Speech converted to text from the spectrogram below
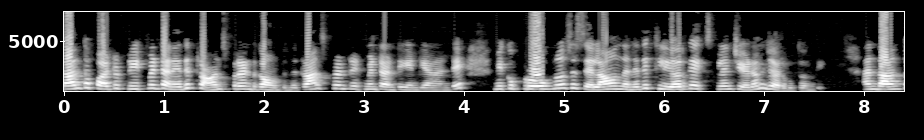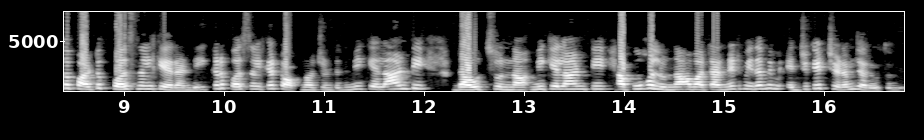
దాంతో పాటు ట్రీట్మెంట్ అనేది ట్రాన్స్పరెంట్గా ఉంటుంది. ట్రాన్స్పరెంట్ ట్రీట్మెంట్ అంటే ఏంటి అని అంటే మీకు ప్రోగ్నోసిస్ ఎలా ఉందనేది క్లియర్గా ఎక్స్ప్లెయిన్ చేయడం జరుగుతుంది. అండ్ దాంతో పాటు పర్సనల్ కేర్ అండి. ఇక్కడ పర్సనల్ కేర్ టాప్ నాచ్ ఉంటుంది. మీకు ఎలాంటి డౌట్స్ ఉన్నా మీకు ఎలాంటి అపోహలు ఉన్నా వాటన్నిటి మీద మేము ఎడ్యుకేట్ చేయడం జరుగుతుంది.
